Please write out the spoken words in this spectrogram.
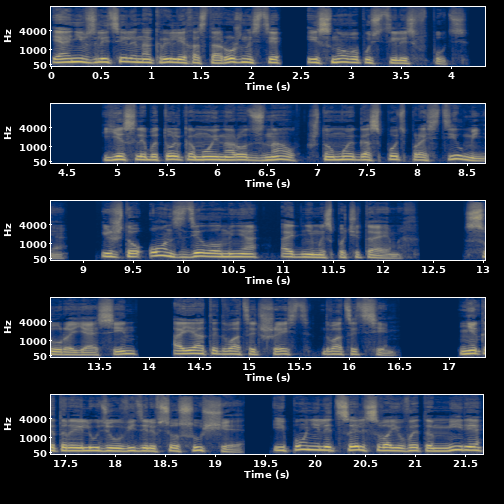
и они взлетели на крыльях осторожности и снова пустились в путь. Если бы только мой народ знал, что мой Господь простил меня, и что Он сделал меня одним из почитаемых. Сура Ясин, аяты 26-27. Некоторые люди увидели все сущее и поняли цель свою в этом мире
